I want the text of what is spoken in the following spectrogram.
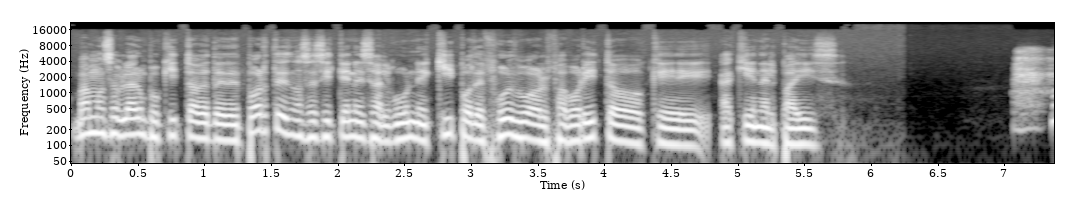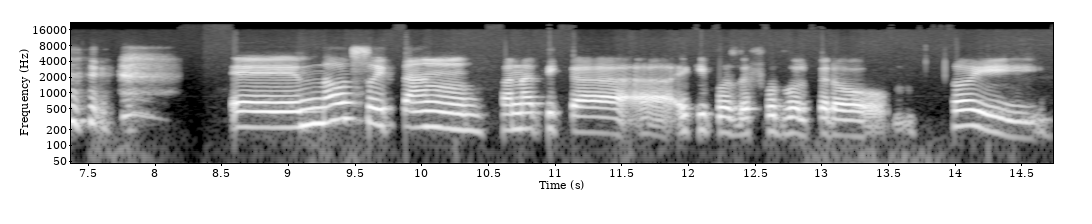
vamos a hablar un poquito de deportes. No sé si tienes algún equipo de fútbol favorito que aquí en el país. Eh, no soy tan fanática a equipos de fútbol, pero soy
